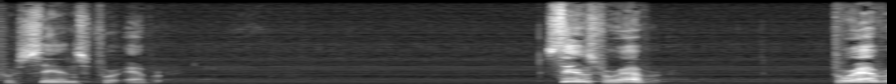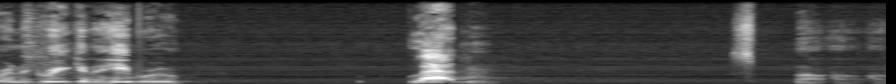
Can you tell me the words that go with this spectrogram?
for sins forever. Sins forever. Forever in the Greek and the Hebrew, Latin, uh, uh, um,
